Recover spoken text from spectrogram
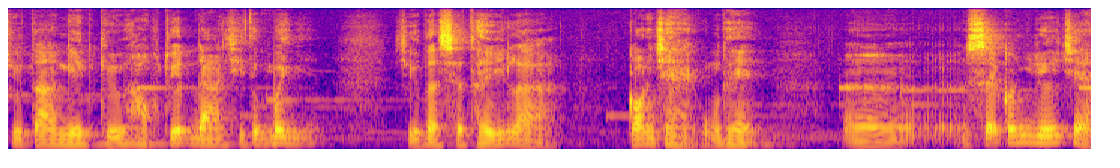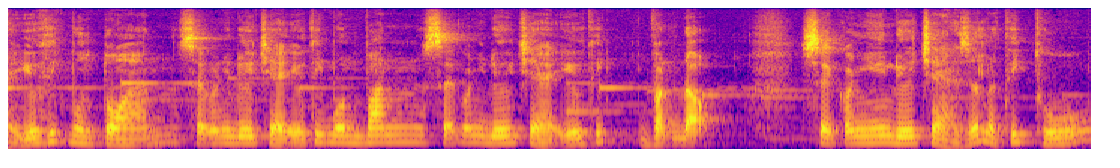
chúng ta nghiên cứu học thuyết đa trí thông minh chúng ta sẽ thấy là con trẻ cũng thế. Ờ, sẽ có những đứa trẻ yêu thích môn toán, sẽ có những đứa trẻ yêu thích môn văn, sẽ có những đứa trẻ yêu thích vận động, sẽ có những đứa trẻ rất là thích thú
